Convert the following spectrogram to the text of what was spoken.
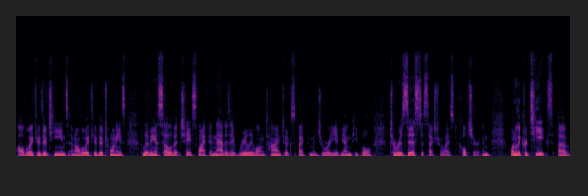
all the way through their teens and all the way through their 20s living a celibate chaste life. And that is a really long time to expect the majority of young people to resist a sexualized culture. And one of the critiques of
